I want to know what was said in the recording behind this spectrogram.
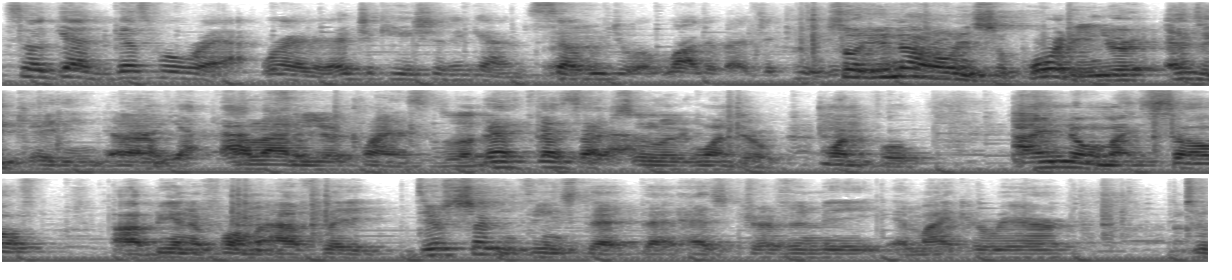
So again, guess where we're at? We're at education again. So we do a lot of education. So you're not only supporting, you're educating um, Uh, yeah, a lot of your clients as well. That's that's Yeah. absolutely wonderful. Wonderful. I know myself, uh, being a former athlete, there's certain things that that has driven me in my career to,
